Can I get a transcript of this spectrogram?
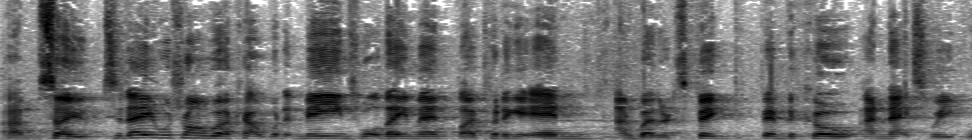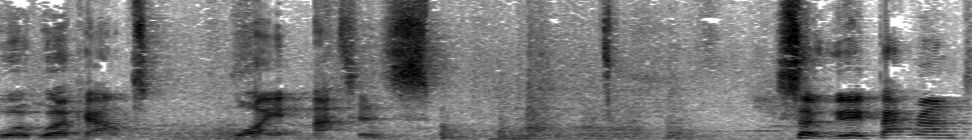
Um, so today we'll try and work out what it means, what they meant by putting it in, and whether it's big, biblical. And next week we'll work out why it matters. So we're going to background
